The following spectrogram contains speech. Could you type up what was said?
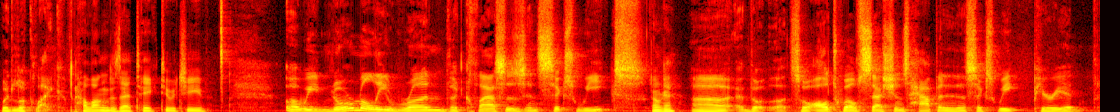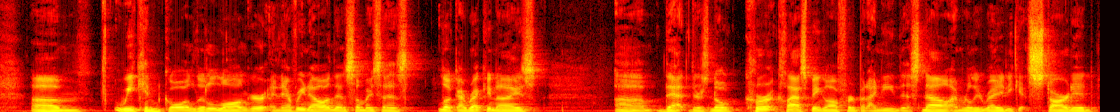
would look like. How long does that take to achieve? Uh, we normally run the classes in six weeks. Okay. Uh, the, so all 12 sessions happen in a six week period. Um, we can go a little longer, and every now and then somebody says, Look, I recognize um, that there's no current class being offered, but I need this now. I'm really ready to get started.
